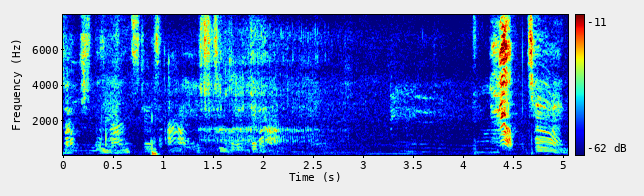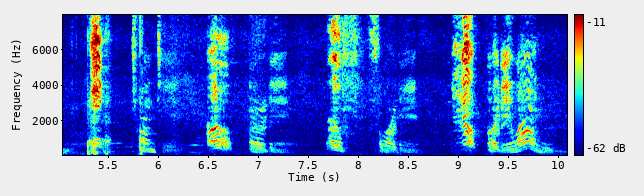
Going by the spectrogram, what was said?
Touch the monster's eyes to wake it up. 10, 20, 30, 40, 41. 41!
